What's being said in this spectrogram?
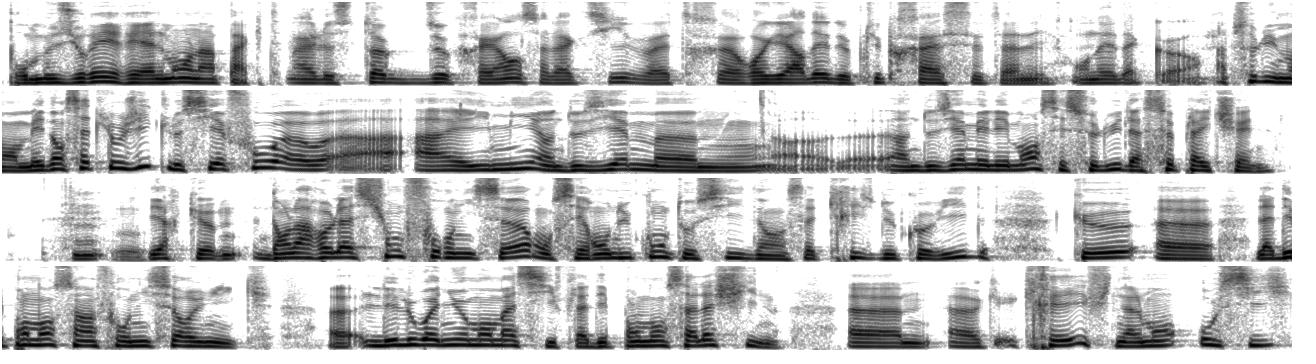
pour mesurer réellement l'impact. le stock de créances à l'actif va être regardé de plus près cette année, on est d'accord. Absolument, mais dans cette logique, le CFO a, émis un deuxième, euh, un deuxième élément, c'est celui de la supply chain. Mm. C'est-à-dire que dans la relation fournisseur, on s'est rendu compte aussi dans cette crise du Covid que euh, la dépendance à un fournisseur unique, euh, l'éloignement massif, la dépendance à la Chine, euh, créait finalement aussi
